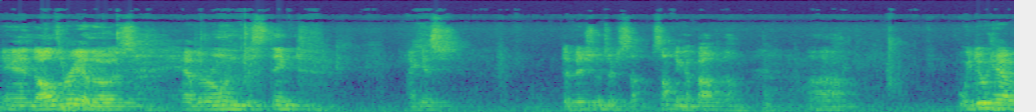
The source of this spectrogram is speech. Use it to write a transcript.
And all three of those have their own distinct, I guess, divisions or some, something about them. Uh, We do have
